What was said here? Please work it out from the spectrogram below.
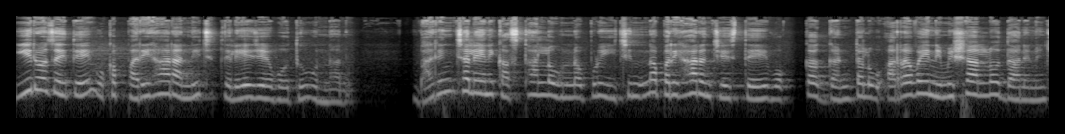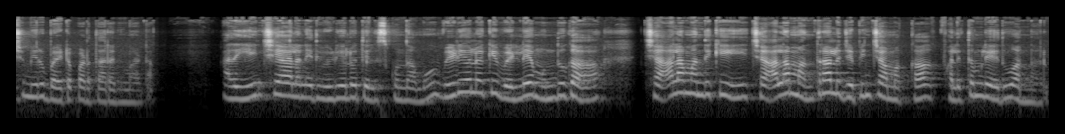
ఈరోజైతే ఒక పరిహారాన్ని తెలియజేయబోతూ ఉన్నాను. భరించలేని కష్టాల్లో ఉన్నప్పుడు ఈ చిన్న పరిహారం చేస్తే ఒక్క గంటలు అరవై నిమిషాల్లో దాని నుంచి మీరు బయటపడతారనమాట అది ఏం చేయాలనేది వీడియోలో తెలుసుకుందాము. వీడియోలోకి వెళ్ళే ముందుగా చాలామందికి చాలా మంత్రాలు జపించామక్క ఫలితం లేదు అన్నారు.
